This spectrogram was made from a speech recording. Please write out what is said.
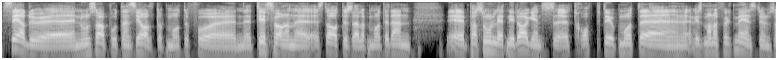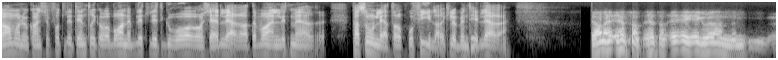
Ser du eh, noen som har potensial til å på en måte få en tilsvarende status, eller på en måte den eh, personligheten i dagens eh, tropp? Det er jo på en måte, Hvis man har fulgt med en stund, så har man jo kanskje fått litt inntrykk av at Brann er blitt litt gråere og kjedeligere. At det var en litt mer personligheter og profiler i klubben tidligere. Ja, nei, helt sant. Helt sant. Jeg, jeg, er den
